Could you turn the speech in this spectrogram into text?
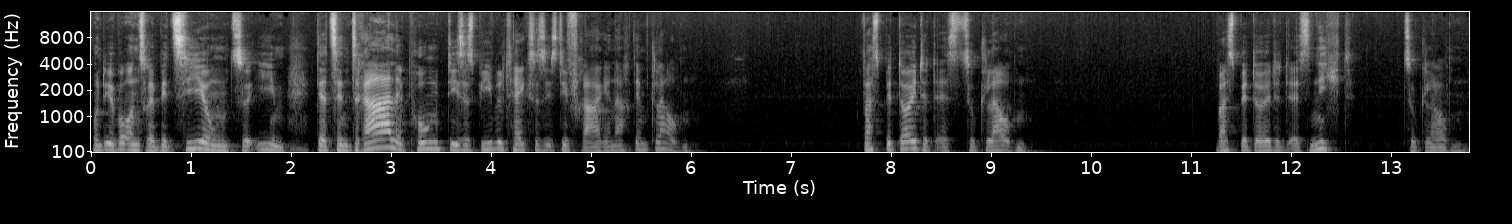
und über unsere Beziehung zu ihm? Der zentrale Punkt dieses Bibeltextes ist die Frage nach dem Glauben. Was bedeutet es zu glauben? Was bedeutet es nicht zu glauben?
